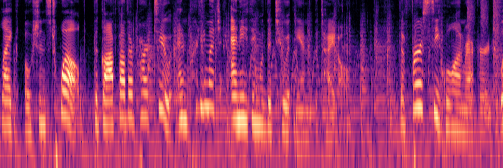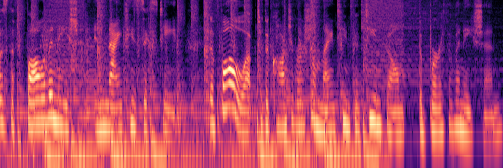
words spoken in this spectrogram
like Ocean's 12, The Godfather Part 2, and pretty much anything with the 2 at the end of the title. The first sequel on record was The Fall of a Nation in 1916, the follow up to the controversial 1915 film The Birth of a Nation.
